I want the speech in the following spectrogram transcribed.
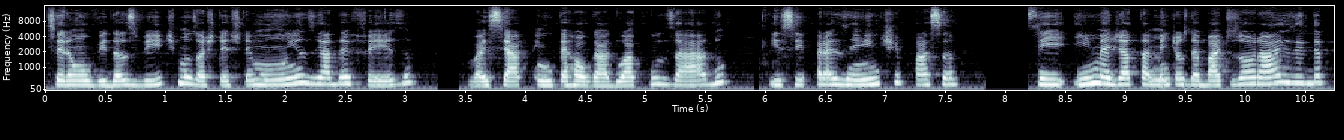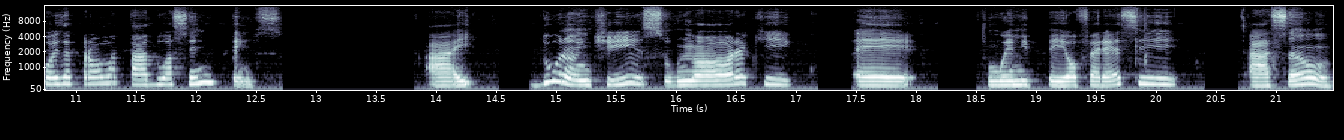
serão ouvidas as vítimas, as testemunhas e a defesa. Vai ser interrogado o acusado e, se presente, passa-se imediatamente aos debates orais e depois é prolatado a sentença. Aí, durante isso, na hora que é, o MP oferece a ação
